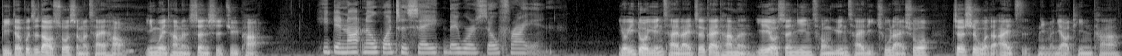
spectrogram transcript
彼得不知道说什么才好，因为他们甚是惧怕。 He did not know what to say, they were so frightened. 有一朵云彩来遮盖他们，也有声音从云彩里出来说：“这是我的爱子，你们要听他。”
